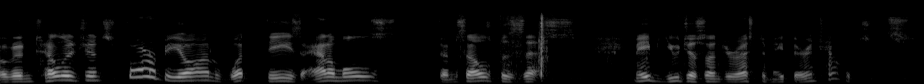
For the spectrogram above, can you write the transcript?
of intelligence far beyond what these animals themselves possess. Maybe you just underestimate their intelligence.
